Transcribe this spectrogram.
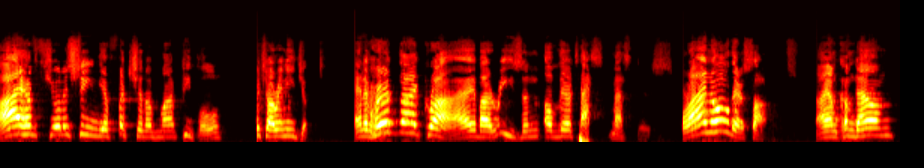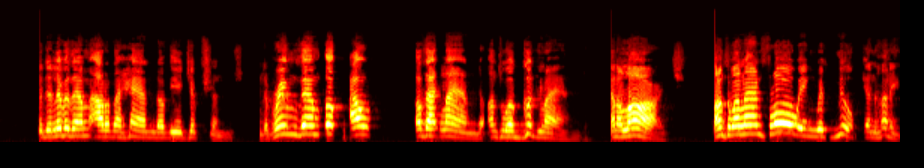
I have surely seen the affliction of my people which are in Egypt, and have heard thy cry by reason of their taskmasters. For I know their sorrows. I am come down to deliver them out of the hand of the Egyptians, and to bring them up out of that land unto a good land and a large, unto a land flowing with milk and honey,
